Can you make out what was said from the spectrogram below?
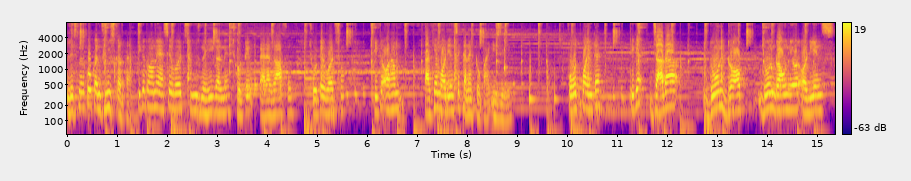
लिसनर को कंफ्यूज करता है, ठीक है? तो हमें ऐसे वर्ड्स यूज़ नहीं करने, छोटे पैराग्राफ हो, छोटे वर्ड्स हों, ठीक है? और हम, ताकि हम ऑडियंस से कनेक्ट हो पाए इजीली फोर्थ पॉइंट है, ठीक है? ज़्यादा don't drop don't drown your audience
